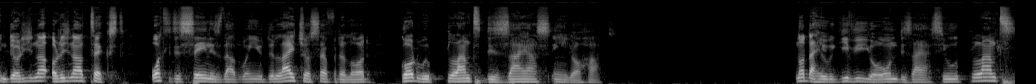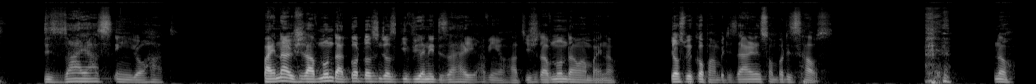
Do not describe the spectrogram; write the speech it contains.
In the original, original text, what it is saying is that when you delight yourself in the Lord, God will plant desires in your heart. Not that He will give you your own desires, He will plant desires in your heart. By now, you should have known that God doesn't just give you any desire you have in your heart. You should have known that one by now. Just wake up and be desiring somebody's house. no,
